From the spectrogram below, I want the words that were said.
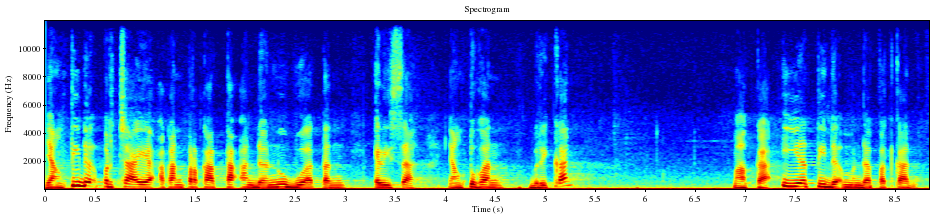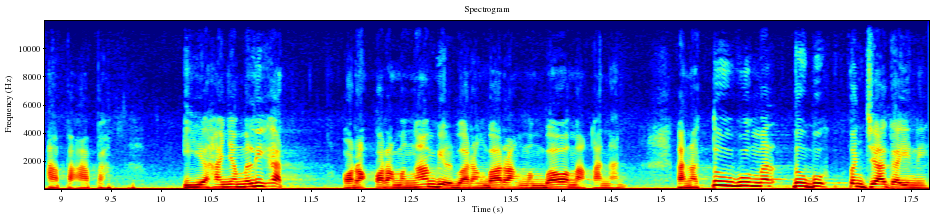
yang tidak percaya akan perkataan dan nubuatan Elisa yang Tuhan berikan, maka ia tidak mendapatkan apa-apa. Ia hanya melihat orang-orang mengambil barang-barang, membawa makanan. Karena tubuh tubuh penjaga ini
